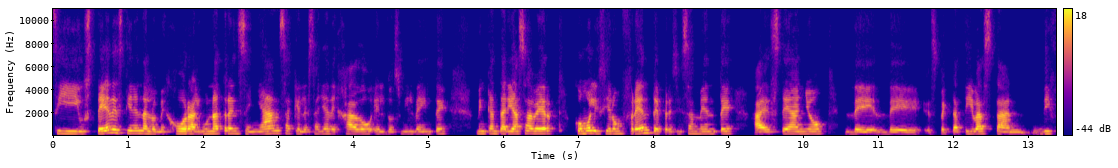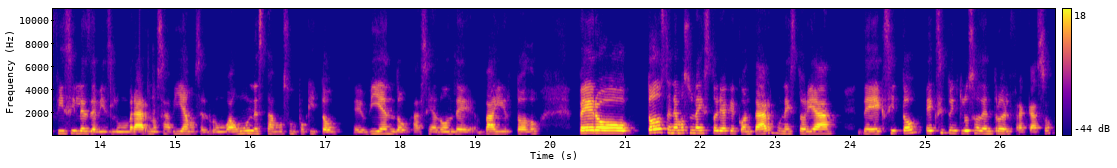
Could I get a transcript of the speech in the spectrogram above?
si ustedes tienen a lo mejor alguna otra enseñanza que les haya dejado el 2020, me encantaría saber cómo le hicieron frente precisamente a este año de, expectativas tan difíciles de vislumbrar. No sabíamos el rumbo, aún estamos un poquito eh, viendo hacia dónde va a ir todo, pero todos tenemos una historia que contar, una historia de éxito, éxito incluso dentro del fracaso.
